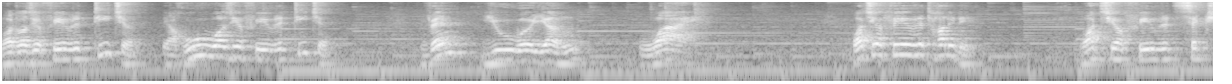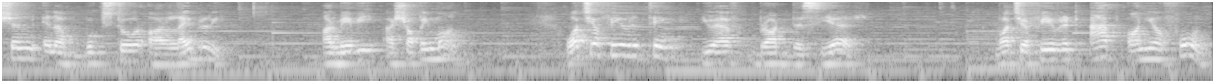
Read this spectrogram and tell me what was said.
What was your favorite teacher? Yeah, who was your favorite teacher? When you were young, why? What's your favorite holiday? What's your favorite section in a bookstore or library? Or maybe a shopping mall? What's your favorite thing you have brought this year? What's your favorite app on your phone?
